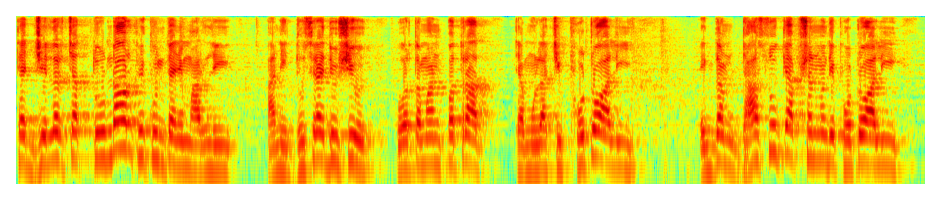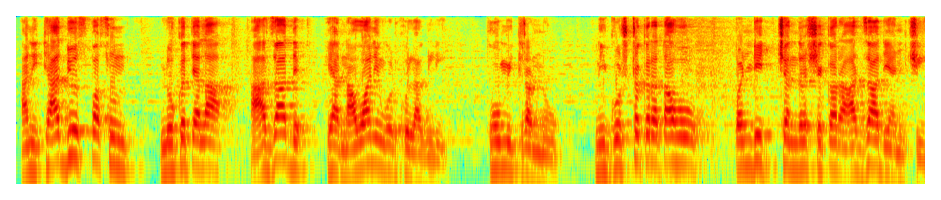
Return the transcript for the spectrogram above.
त्या जेलरच्या तोंडावर फेकून त्याने मारली. आणि दुसऱ्या दिवशी वर्तमानपत्रात त्या मुलाची फोटो आली. एकदम ढासू कॅप्शनमध्ये फोटो आली. आणि त्या दिवसपासून लोक त्याला आझाद ह्या नावाने ओळखू लागली. हो मित्रांनो मी गोष्ट करत आहो पंडित चंद्रशेखर आझाद यांची.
